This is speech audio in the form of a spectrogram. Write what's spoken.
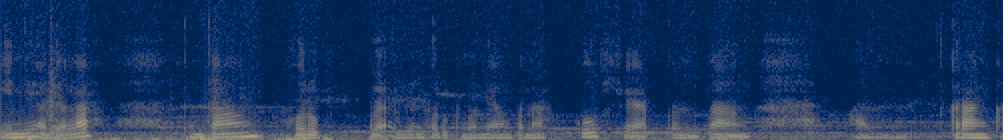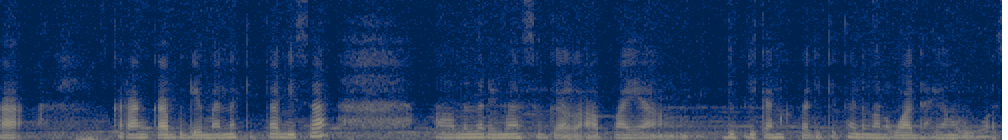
Ini adalah tentang huruf ba dan huruf nun yang pernah aku share tentang um, kerangka kerangka bagaimana kita bisa uh, menerima segala apa yang diberikan kepada kita dengan wadah yang luas.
